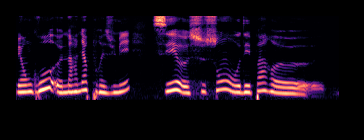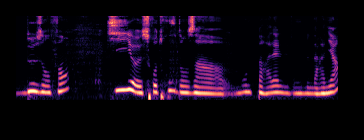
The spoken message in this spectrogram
Mais en gros, euh, Narnia, pour résumer, c'est euh, ce sont au départ euh, deux enfants qui euh, se retrouvent dans un monde parallèle donc de Narnia.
